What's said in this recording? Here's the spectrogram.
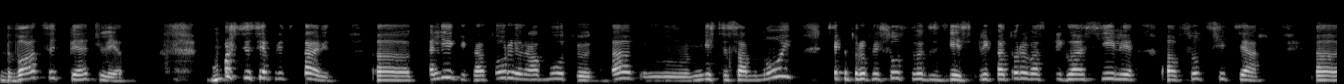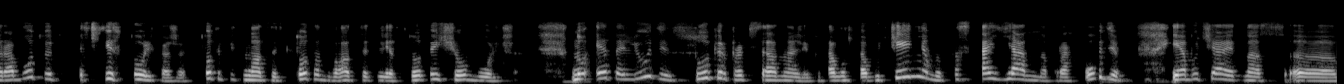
25 лет. Можете себе представить, э, коллеги, которые работают да, вместе со мной, те, которые присутствуют здесь, или которые вас пригласили э, в соцсетях, э, работают почти столько же. Кто-то 15, кто-то 20 лет, кто-то еще больше. Но это люди суперпрофессиональные, потому что обучение мы постоянно проходим, и обучает нас э,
